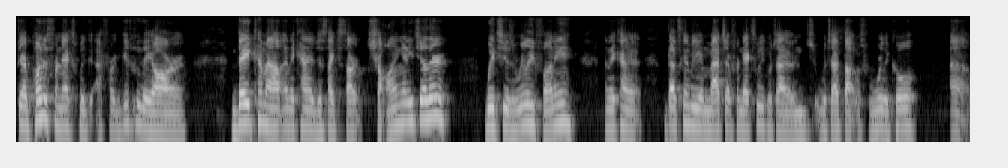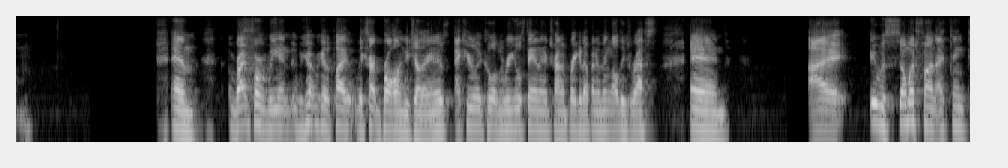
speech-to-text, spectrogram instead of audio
their opponents for next week, I forget who they are. They come out and they kind of just like start chawing at each other, which is really funny. And they kind of that's going to be a matchup for next week, which I which I thought was really cool. Um, and right before we end, we got to play. They start brawling each other, and it was actually really cool. And Regal standing there trying to break it up and everything. All these refs, and I, it was so much fun. I think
